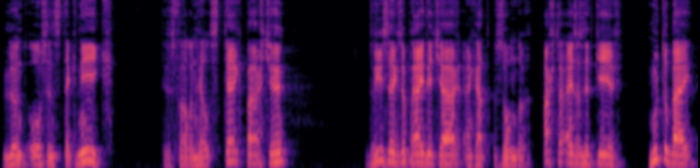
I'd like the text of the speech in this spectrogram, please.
Lund Oosens Techniek. Dit is vooral een heel sterk paardje. Drie zegens op rij dit jaar en gaat zonder achterijzers dit keer. Moet erbij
